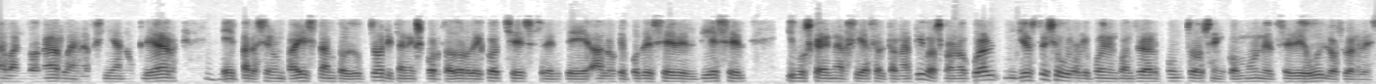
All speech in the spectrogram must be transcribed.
abandonar la energía nuclear eh, para ser un país tan productor y tan exportador de coches frente a lo que puede ser el diésel y buscar energías alternativas, con lo cual yo estoy seguro que pueden encontrar puntos en común el CDU y los verdes.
